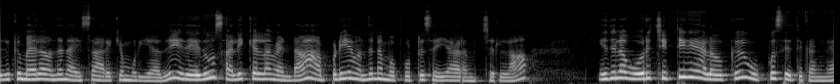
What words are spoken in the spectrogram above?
எதுக்கு மேலே வந்து நைஸாக அரைக்க முடியாது. இது எதுவும் சளிக்கெல்லாம் வேண்டாம். அப்படியே வந்து நம்ம புட்டு செய்ய ஆரம்பிச்சிடலாம். இதில் ஒரு சிட்டிகை அளவுக்கு உப்பு சேர்த்துக்கோங்க.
